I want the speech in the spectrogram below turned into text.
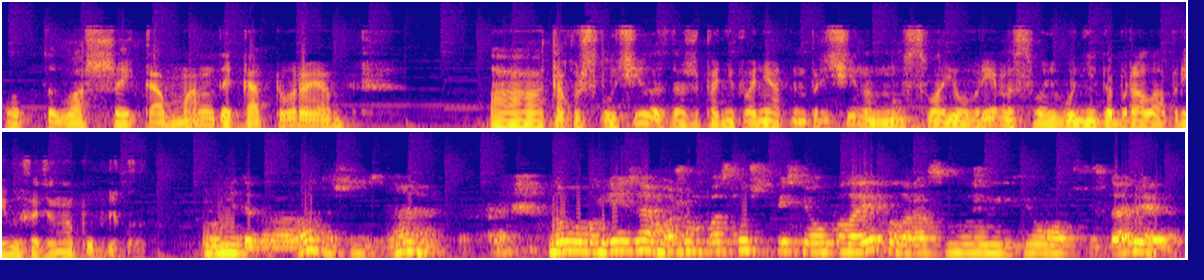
от вашей команды, которая а, так уж случилось, даже по непонятным причинам, но в свое время своего не добрала при выходе на публику. Не добрала, даже не знаю. Ну, я не знаю, можем послушать песню около Apple, раз мы ее обсуждали.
